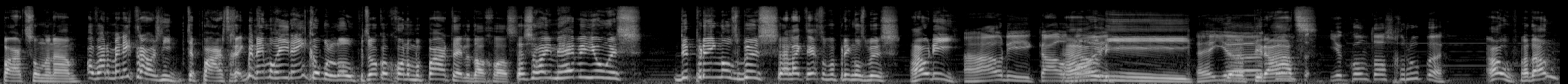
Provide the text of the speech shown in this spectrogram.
paard zonder naam. Oh, waarom ben ik trouwens niet te paard? Ik ben helemaal hierheen komen lopen, terwijl ik ook gewoon op mijn paard de hele dag was. Dan zou je hem hebben, jongens. De Pringelsbus. Hij lijkt echt op een Pringelsbus. Howdy. Howdy, cowboy. Howdy. Hey, je, de piraat. Komt, je komt als geroepen. Oh, wat dan?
